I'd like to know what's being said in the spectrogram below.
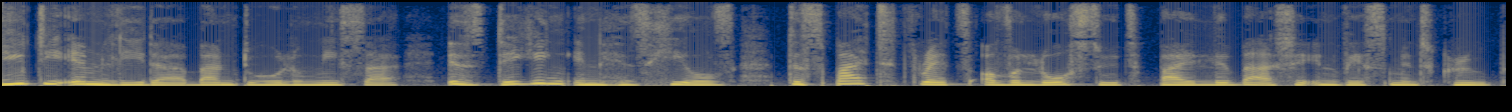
UDM leader Bantu Holomisa is digging in his heels despite threats of a lawsuit by Lebashe Investment Group.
